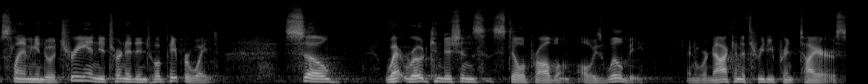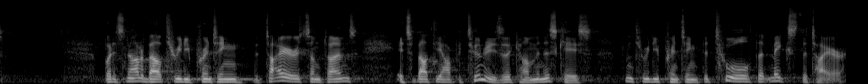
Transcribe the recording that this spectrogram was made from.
slamming into a tree and you turn it into a paperweight. So, wet road conditions, still a problem, always will be. And we're not going to 3D print tires. But it's not about 3D printing the tires sometimes, it's about the opportunities that come, in this case, from 3D printing the tool that makes the tire.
